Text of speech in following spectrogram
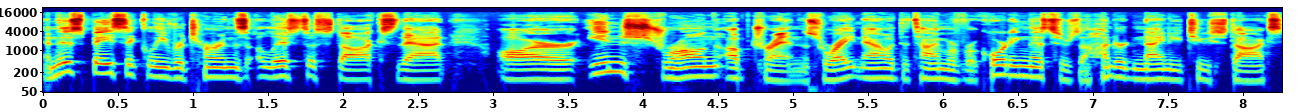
And this basically returns a list of stocks that are in strong uptrends. Right now, at the time of recording this, there's 192 stocks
